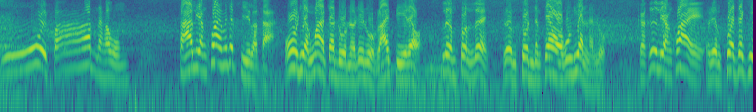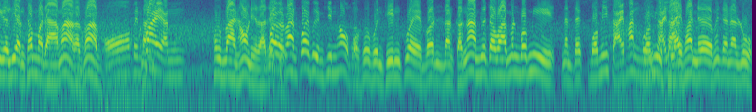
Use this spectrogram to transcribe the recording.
โอ้ยป้าดนะครับผม ตาเลี้ยงควายมาจากปีละตา โอ้เลี้ยงมาจะโดนเราได้ลูกหลายปีแล้ว เริ่มต้นเลย เริ่มต้นตั้งแต่ออกโรงเรียนน่ะลูก ก็คือเลี้ยงควายเลี้ยงควายตะกี้ก็เลี้ยงธรรมดามากกันมาอ๋อเป็นควายอันพื้นบ้านเฮานี่ล่ะควายบ้านๆควายพื้นถิ่นเฮาก็บ่คือพื้นทินควายบ่นั่นก็งามอยู่แต่ว่ามันบ่มีนั่นแต่บ่มีสายพันธุ์บ่มีเลืสาอยดพันธุ์เออไม่แต่นั้นลูก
